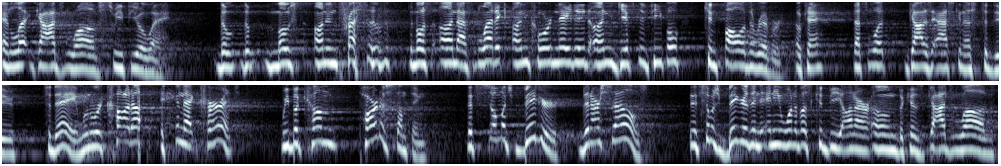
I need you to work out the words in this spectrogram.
and let God's love sweep you away. The, the most unimpressive, the most unathletic, uncoordinated, ungifted people can fall in the river, okay? That's what God is asking us to do today. When we're caught up in that current, we become part of something that's so much bigger than ourselves. It's so much bigger than any one of us could be on our own because God's love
